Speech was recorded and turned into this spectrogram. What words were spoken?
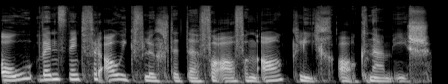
Auch wenn es nicht für alle Geflüchteten von Anfang an gleich angenehm ist.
